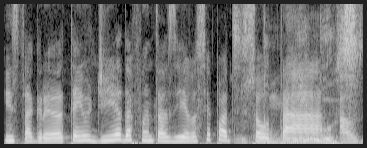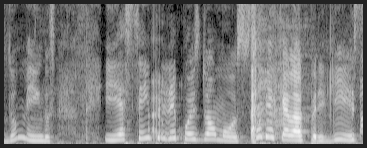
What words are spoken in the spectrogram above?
Instagram tem o dia da fantasia. Você pode se soltar domingos? aos domingos. E é sempre depois do almoço. Sabe aquela preguiça?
